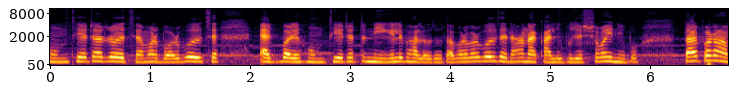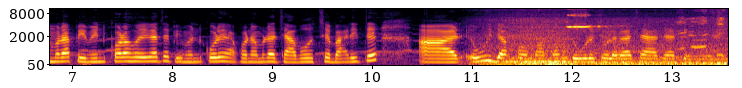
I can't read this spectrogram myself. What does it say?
হোম থিয়েটার রয়েছে, আমার বর বলছে একবারে হোম থিয়েটারটা নিয়ে গেলে ভালো হতো। তারপর আবার বলছে, না না, কালী পুজোর সময় নেব। তারপর আমরা পেমেন্ট করা হয়ে গেছে। পেমেন্ট করে এখন আমরা যাব হচ্ছে বাড়িতে। আর ওই দেখো মামাম দৌড়ে চলে গেছে আজ আগে স্কুটির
